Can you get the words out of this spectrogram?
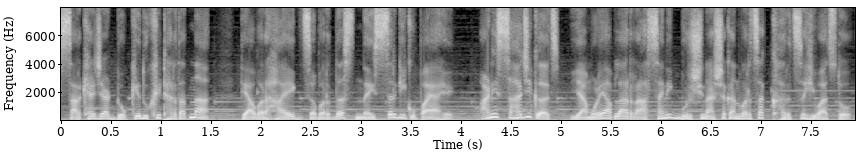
सारख्या ज्या डोकेदुखी ठरतात ना त्यावर हा एक जबरदस्त नैसर्गिक उपाय आहे. आणि साहजिकच यामुळे आपला रासायनिक बुरशीनाशकांवरचा खर्चही वाचतो.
